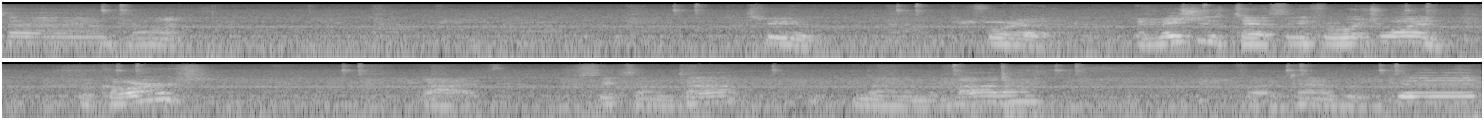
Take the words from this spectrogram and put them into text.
Times. One, two. For the emissions testing, for which one? For cars? Five. Six on top. Nine on the bottom. Five times was good.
